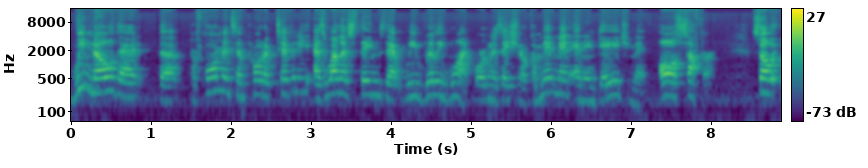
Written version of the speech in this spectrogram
we know that the performance and productivity, as well as things that we really want, organizational commitment and engagement, all suffer. So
